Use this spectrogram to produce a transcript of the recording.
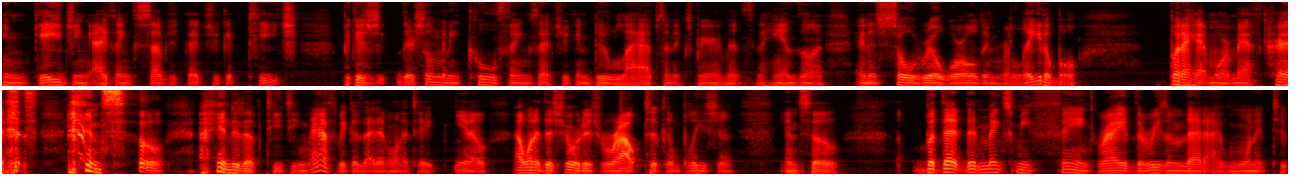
engaging, I think, subject that you could teach because there's so many cool things that you can do, labs and experiments and hands-on, and it's so real world and relatable. But I had more math credits, and so I ended up teaching math because I didn't want to take, you know, I wanted the shortest route to completion, and so but that that makes me think right the reason that i wanted to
